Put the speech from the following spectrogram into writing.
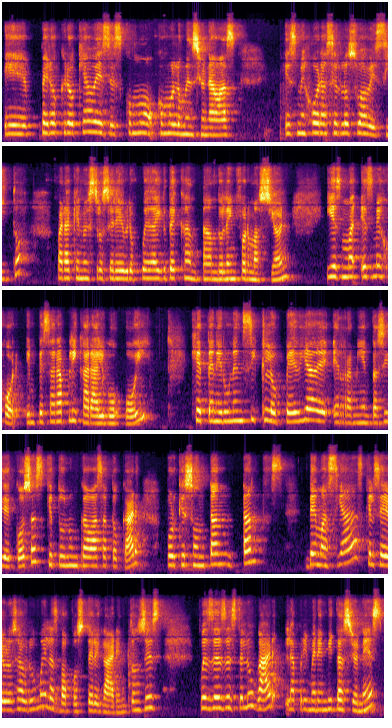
eh, pero creo que a veces, como, como lo mencionabas, es mejor hacerlo suavecito para que nuestro cerebro pueda ir decantando la información y es, es mejor empezar a aplicar algo hoy que tener una enciclopedia de herramientas y de cosas que tú nunca vas a tocar porque son tan tantas demasiadas que el cerebro se abruma y las va a postergar. Entonces, pues desde este lugar, la primera invitación es,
